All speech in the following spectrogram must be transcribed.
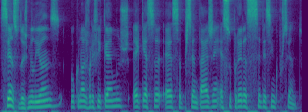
Censo 2011, o que nós verificamos é que essa, essa percentagem é superior a 65%.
